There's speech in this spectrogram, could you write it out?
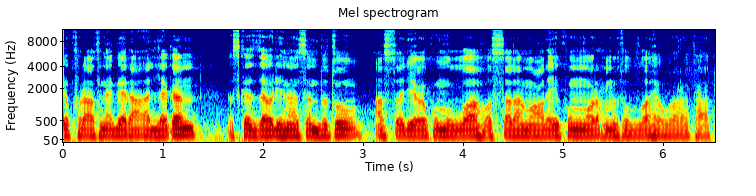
የኩራት ነገር አላለቀም እስከዛው ደህና ሰንብቱ። አስተዲዑኩም ላህ ወሰላሙ አለይኩም ወረሕመቱላሂ ወበረካቱ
